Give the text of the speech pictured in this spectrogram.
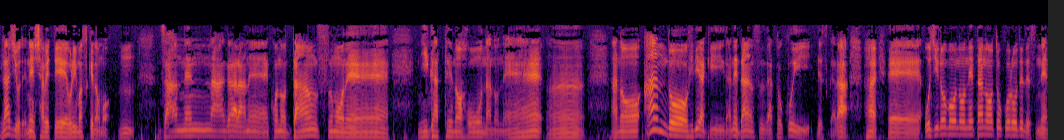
ラジオでね、喋っておりますけども。うん。残念ながらね、このダンスもね、苦手の方なのね。うん。あの、安藤秀明がね、ダンスが得意ですから、はい、えー、おじろぼのネタのところでですね、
